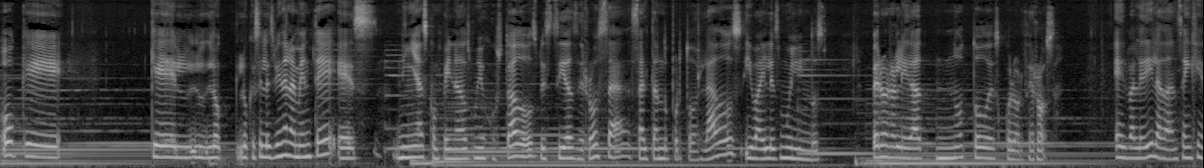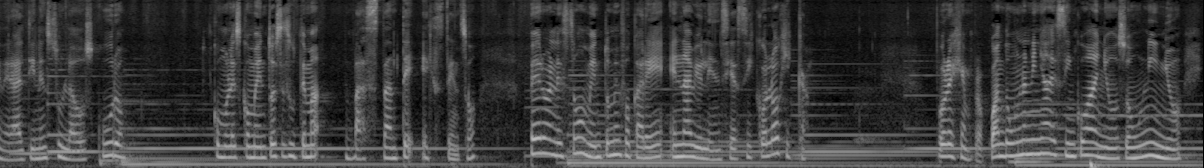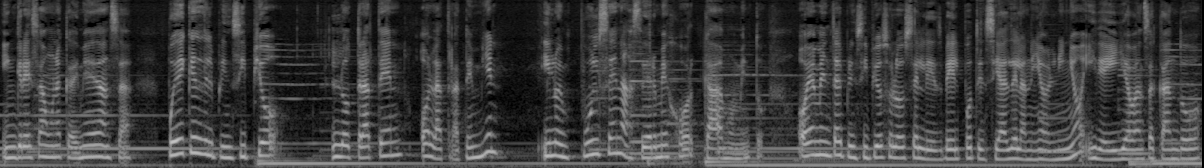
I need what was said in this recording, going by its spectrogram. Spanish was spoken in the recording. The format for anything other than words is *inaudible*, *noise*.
O que, que lo, lo que se les viene a la mente es niñas con peinados muy ajustados, vestidas de rosa, saltando por todos lados y bailes muy lindos. Pero en realidad no todo es color de rosa el ballet y la danza en general tienen su lado oscuro. Como les comento, este es un tema bastante extenso, pero en este momento me enfocaré en la violencia psicológica. Por ejemplo, cuando una niña de 5 años o un niño ingresa a una academia de danza, puede que desde el principio lo traten o la traten bien y lo impulsen a hacer mejor cada momento Obviamente al principio solo se les ve el potencial de la niña o el niño y de ahí ya van sacando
